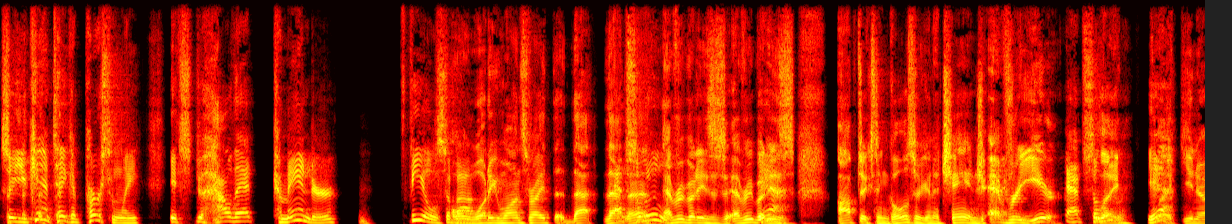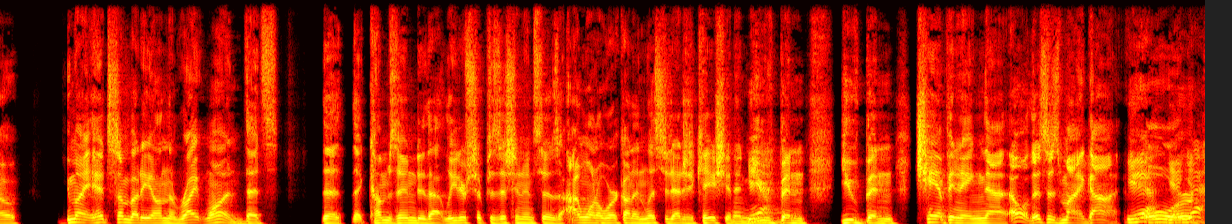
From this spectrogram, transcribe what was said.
So you can't take it personally. It's how that commander feels Or about what he wants, right? That that, that Absolutely. everybody's everybody's optics and goals are going to change every year. absolutely. Like, yeah. like you know, you might hit somebody on the right one that's that that comes into that leadership position and says, "I want to work on enlisted education," and Yeah. you've been you've been championing that. Oh, this is my guy. yeah, Or yeah, yeah.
